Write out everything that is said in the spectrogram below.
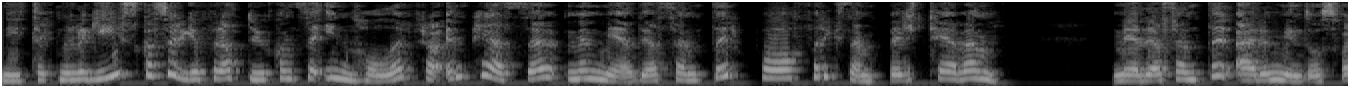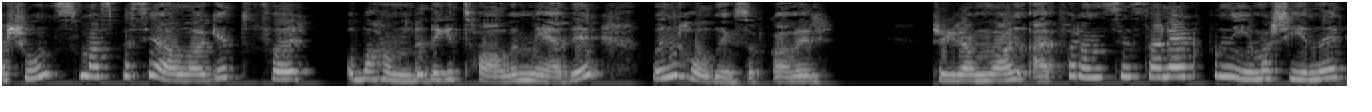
Ny teknologi skal sørge for at du kan se innholdet fra en PC med mediasenter på f.eks. TV-en. Mediasenter er en Windows-versjon som er spesiallaget for å behandle digitale medier og underholdningsoppgaver. Programvaren er forhåndsinstallert på nye maskiner,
